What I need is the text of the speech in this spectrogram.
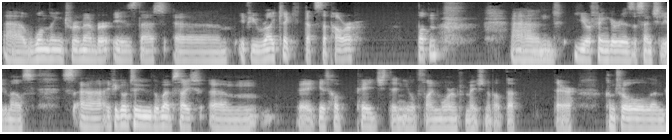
Uh, one thing to remember is that um, if you right click, that's the power button. and your finger is essentially the mouse. Uh, if you go to the website, um, the GitHub page, then you'll find more information about that there. Control and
